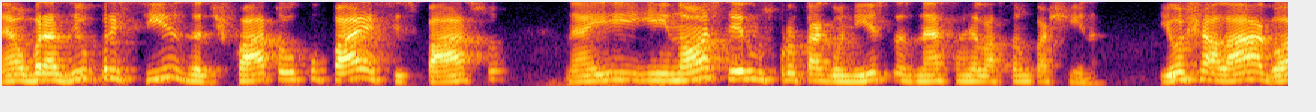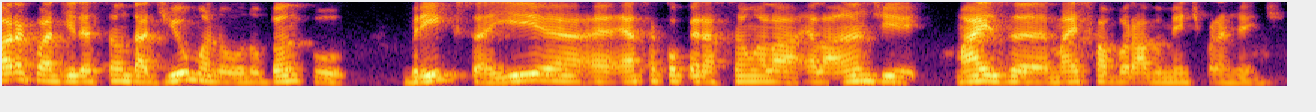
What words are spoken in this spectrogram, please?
né, o Brasil precisa, de fato, ocupar esse espaço né, e, e, nós termos protagonistas nessa relação com a China. E oxalá agora com a direção da Dilma no, no Banco BRICS, aí é, é, essa cooperação ela, ela ande mais, é, mais favoravelmente para a gente.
